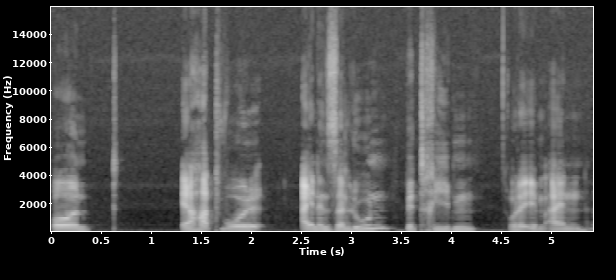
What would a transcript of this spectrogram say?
Und er hat wohl einen Saloon betrieben oder eben ein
